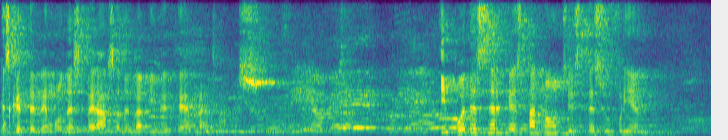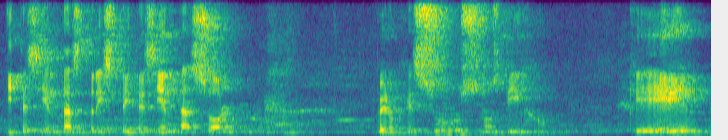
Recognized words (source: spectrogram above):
es que tenemos la esperanza de la vida eterna, hermanos. Y puede ser que esta noche estés sufriendo y te sientas triste y te sientas solo. Pero Jesús nos dijo que Él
